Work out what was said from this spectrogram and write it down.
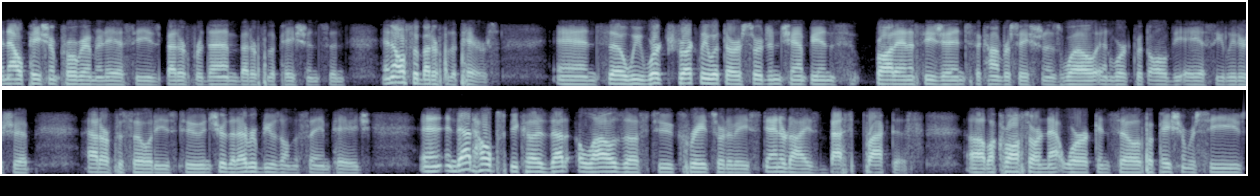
an outpatient program in ASC is better for them, better for the patients, and, and also better for the payers. And so we worked directly with our surgeon champions, brought anesthesia into the conversation as well, and worked with all of the ASC leadership at our facilities to ensure that everybody was on the same page. And, and that helps because that allows us to create sort of a standardized best practice uh, across our network. And so if a patient receives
